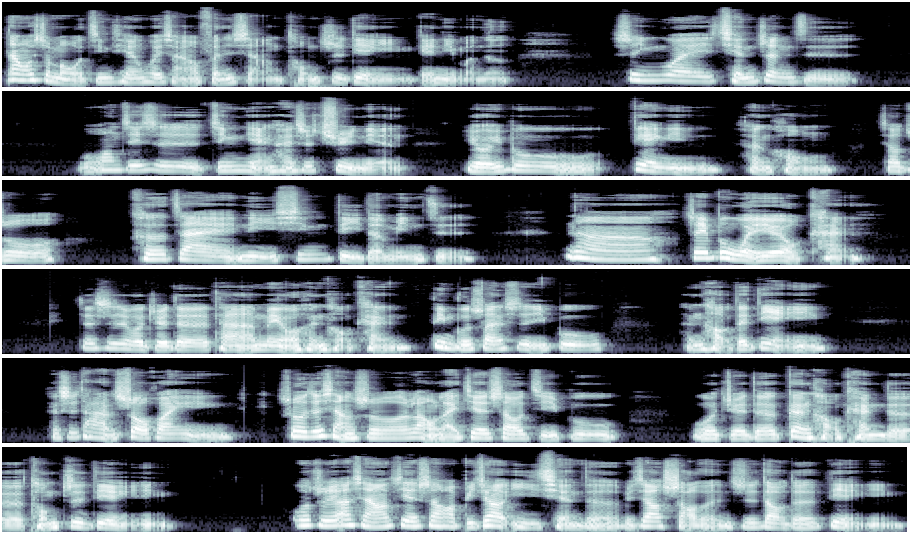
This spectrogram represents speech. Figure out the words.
那为什么我今天会想要分享同志电影给你们呢？是因为前阵子我忘记是今年还是去年，有一部电影很红，叫做《刻在你心底的名字》。那这一部我也有看，就是我觉得它没有很好看，并不算是一部很好的电影，可是它很受欢迎。所以我就想说，让我来介绍几部我觉得更好看的同志电影。我主要想要介绍比较以前的、比较少人知道的电影，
